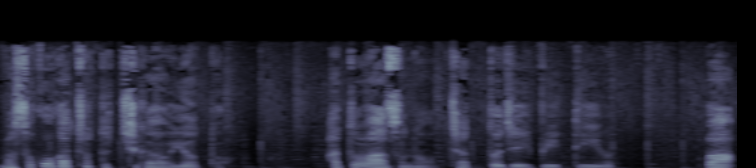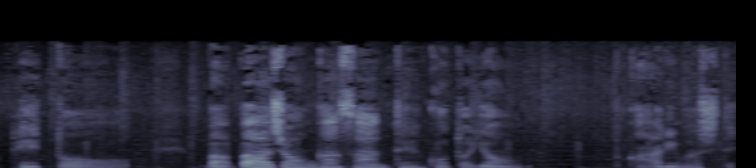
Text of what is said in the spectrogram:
まあ、そこがちょっと違うよと。あとは、その、チャット GPT は、えっ、ー、と、まあ、バージョンが3.5と4とかありまして、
